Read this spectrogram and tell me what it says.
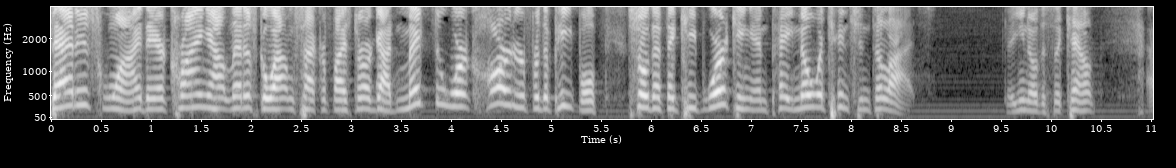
that is why they are crying out, Let us go out and sacrifice to our God. Make the work harder for the people so that they keep working and pay no attention to lies. Okay, you know this account. Uh,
